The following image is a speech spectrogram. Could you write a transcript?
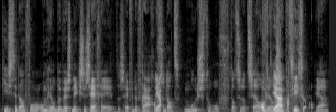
kiest er dan voor om heel bewust niks te zeggen. Dus even de vraag of ja. ze dat moest of dat ze dat zelf of, wilde. Ja, precies. Ja.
